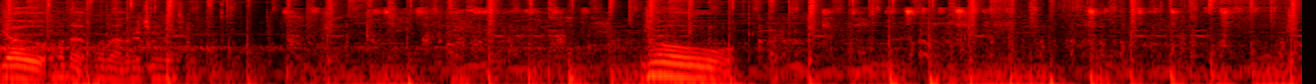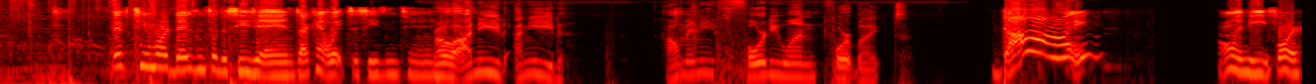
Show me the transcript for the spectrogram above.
Yo, hold up, hold up. Let me change this. one. No. Fifteen more days until the season ends. I can't wait to season ten. Bro, I need, I need, how many? 41 Fortbytes. Dying. I only need four.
